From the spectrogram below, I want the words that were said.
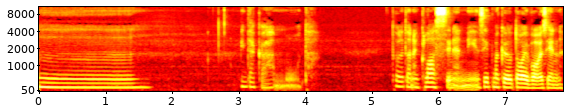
mm, mitäköhän muuta? Tuo oli toinen klassinen, niin sit mä kyllä toivoisin,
